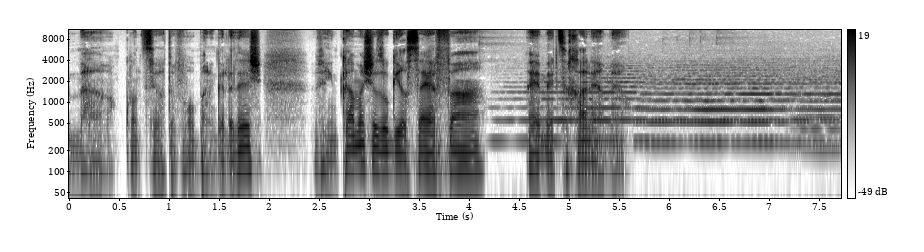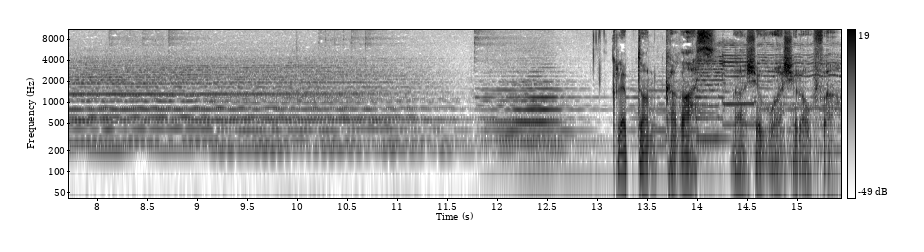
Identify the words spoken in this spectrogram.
בקונצרט עבור בנגלדש, ועם כמה שזו גרסה יפה, האמת צריכה להיאמר. קלפטון קרס בשבוע של ההופעה.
